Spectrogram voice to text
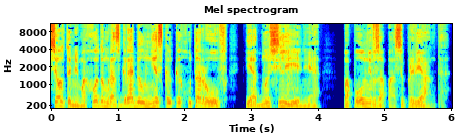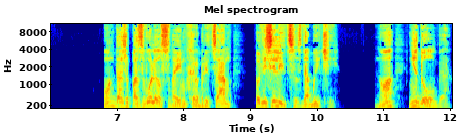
Селта мимоходом разграбил несколько хуторов и одно селение, пополнив запасы провианта. Он даже позволил своим храбрецам повеселиться с добычей. Но недолго.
